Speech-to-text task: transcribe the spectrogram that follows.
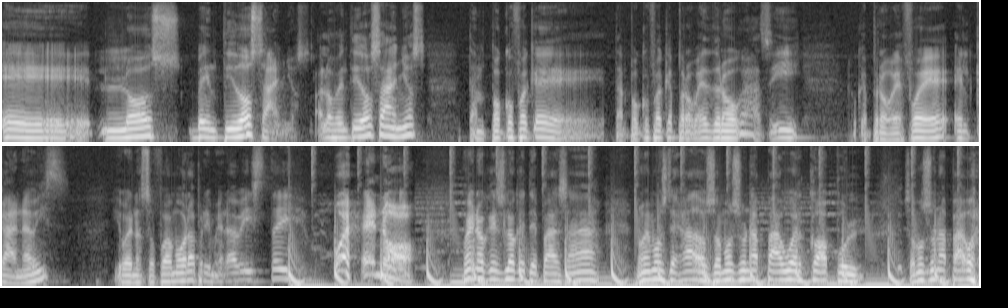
eh, los 22 años. A los 22 años tampoco fue que tampoco fue que probé drogas así. Lo que probé fue el cannabis. Y bueno, eso fue amor a primera vista y bueno, bueno, ¿qué es lo que te pasa? No hemos dejado, somos una power couple. Somos una power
